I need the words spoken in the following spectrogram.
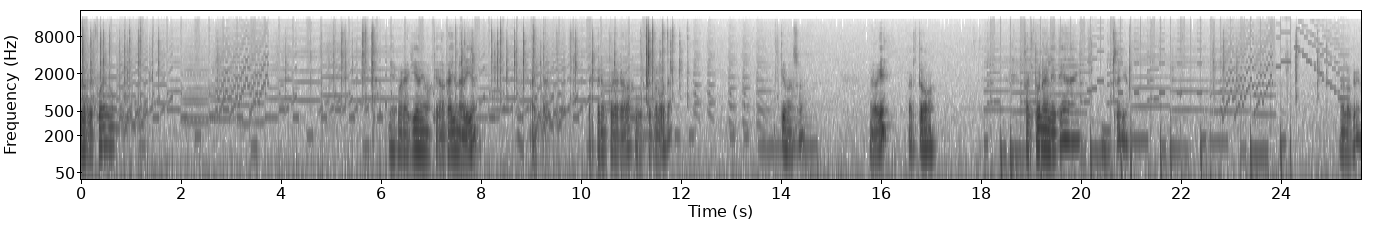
Flor de fuego. Y por aquí habíamos quedado. Acá hay una vida. Ahí está. La esperan por acá abajo porque rebota. ¿Qué pasó? ¿Me oí? Faltó. Faltó una letea ahí. ¿En serio? No lo creo.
